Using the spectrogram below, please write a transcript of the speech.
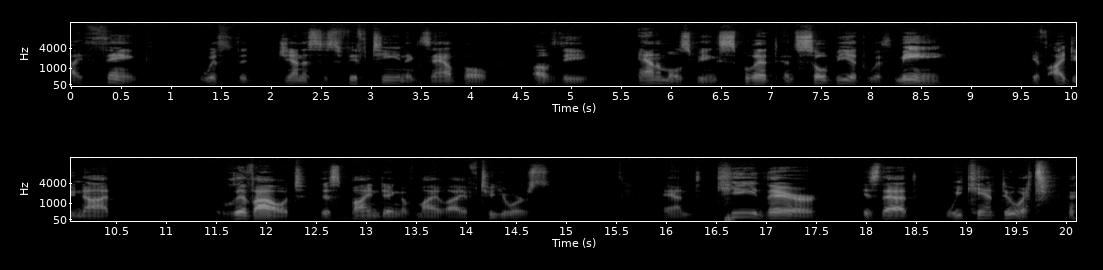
I think, with the Genesis 15 example of the animals being split, and so be it with me if I do not live out this binding of my life to yours. And key there is that we can't do it.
